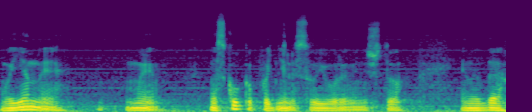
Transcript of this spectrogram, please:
военные, мы насколько подняли свой уровень, что иногда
